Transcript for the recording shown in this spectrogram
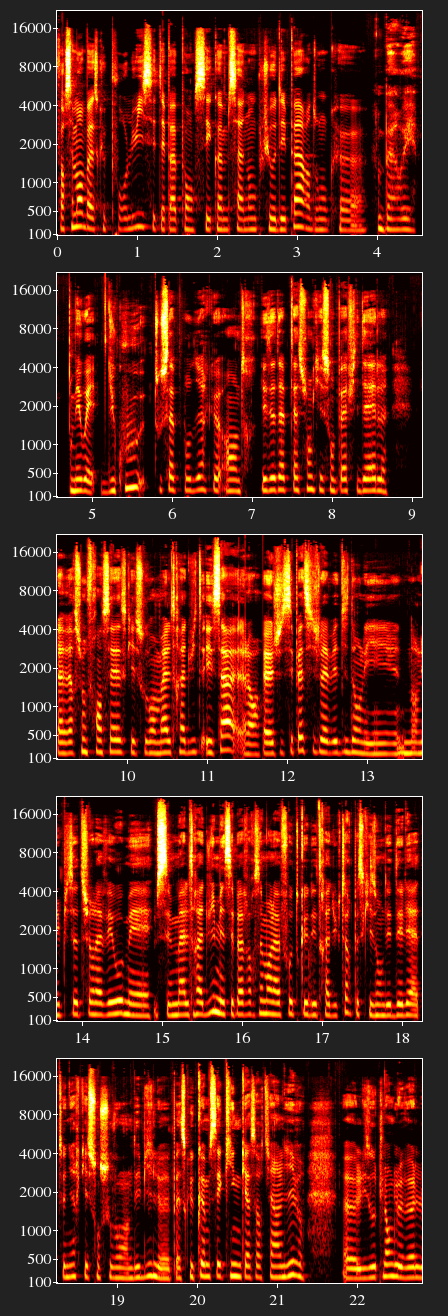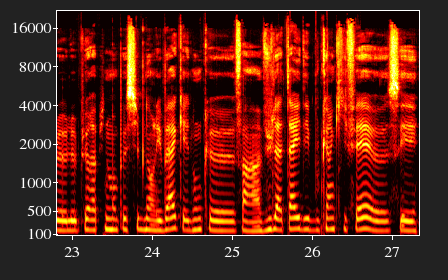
forcément parce que pour lui c'était pas pensé comme ça non plus au départ, donc euh, Ben oui. Mais ouais, du coup, tout ça pour dire que entre les adaptations qui sont pas fidèles, la version française qui est souvent mal traduite, et ça, alors, euh, je sais pas si je l'avais dit dans les dans l'épisode sur la VO, mais c'est mal traduit, mais c'est pas forcément la faute que des traducteurs parce qu'ils ont des délais à tenir qui sont souvent débiles, euh, parce que comme c'est King qui a sorti un livre, euh, les autres langues le veulent le, plus rapidement possible dans les bacs, et donc, enfin, vu la taille des bouquins qu'il fait, c'est,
